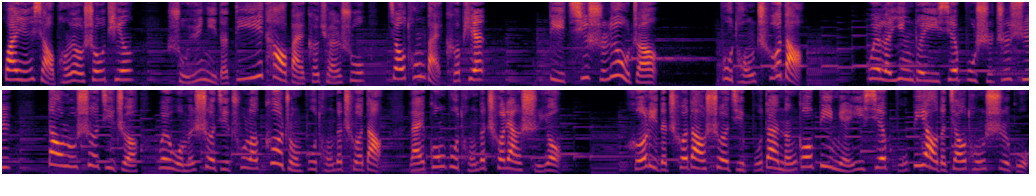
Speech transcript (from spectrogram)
欢迎小朋友收听属于你的第一套百科全书《交通百科篇》第七十六章：不同车道。为了应对一些不时之需，道路设计者为我们设计出了各种不同的车道，来供不同的车辆使用。合理的车道设计不但能够避免一些不必要的交通事故，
